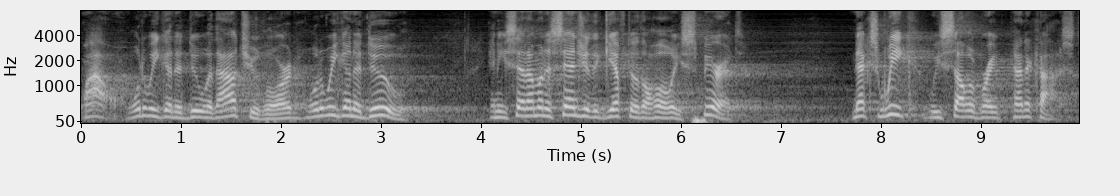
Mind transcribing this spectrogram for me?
Wow, what are we going to do without you, Lord? What are we going to do? And he said, I'm going to send you the gift of the Holy Spirit. Next week, we celebrate Pentecost,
